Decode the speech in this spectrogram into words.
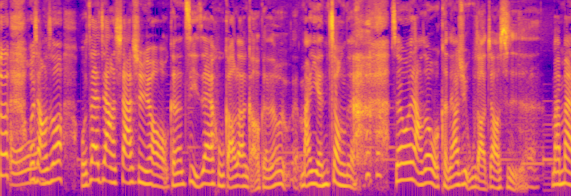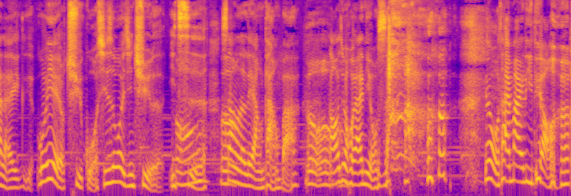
伤。我想说，我再这样下去哦，可能自己在胡搞乱搞，可能蛮严重的。所以我想说，我可能要去舞蹈教室慢慢来。我也有去过，其实我已经去了一次，上了两堂吧，然后就回来扭伤，因为我太卖力跳了。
